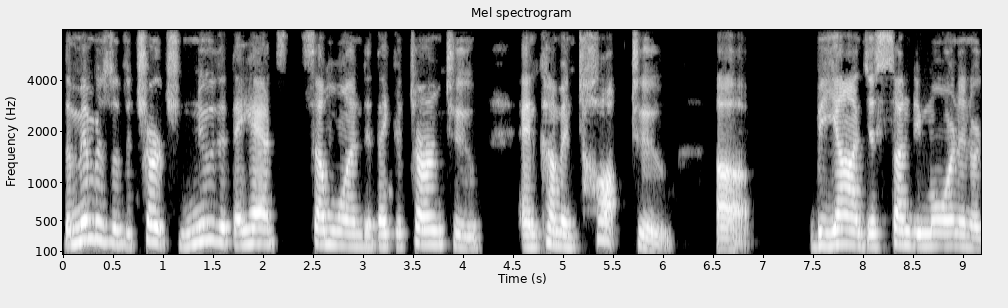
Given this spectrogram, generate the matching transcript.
the members of the church knew that they had someone that they could turn to and come and talk to uh, beyond just Sunday morning or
